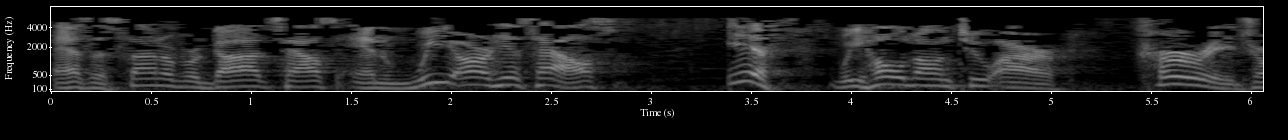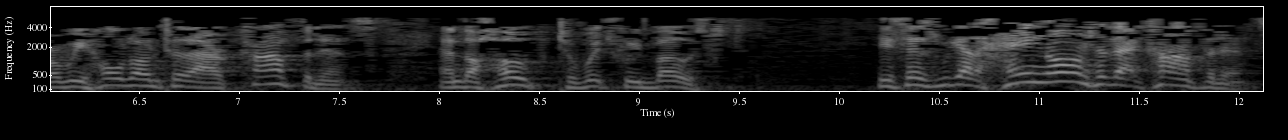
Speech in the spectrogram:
as a son over God's house, and we are his house if we hold on to our courage or we hold on to our confidence and the hope to which we boast. He says we got to hang on to that confidence.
